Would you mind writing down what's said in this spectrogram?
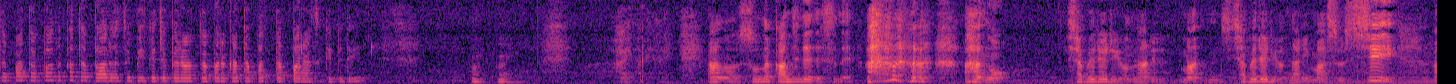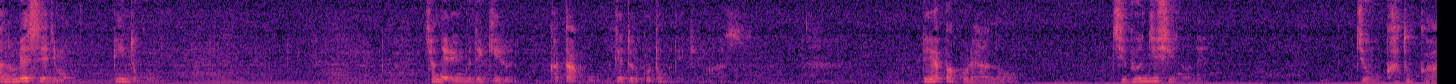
タパタパタカタパラセピケテペラタパラカタパタパラセケペテうんうんはいはいはいあのそんな感じでですねあの喋れるようになるまあ喋れるようになりますしあのメッセージもピンとこうチャネリングできる方こう受け取ることもできます。でやっぱこれあの自分自身のね浄化とかあの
